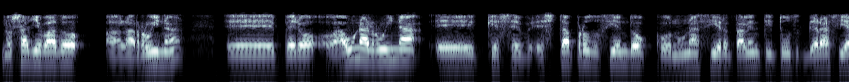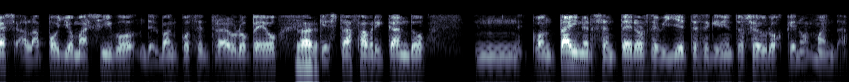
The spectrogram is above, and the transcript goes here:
nos ha llevado a la ruina, eh, pero a una ruina eh, que se está produciendo con una cierta lentitud gracias al apoyo masivo del Banco Central Europeo que está fabricando mm, containers enteros de billetes de 500 euros que nos manda.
